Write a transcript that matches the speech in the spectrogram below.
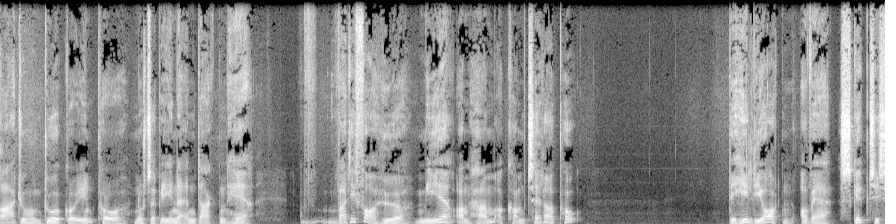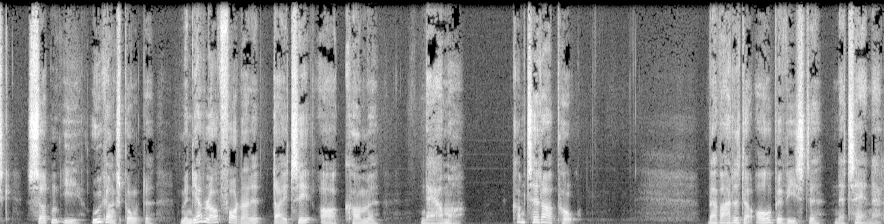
radioen, du har gået ind på Notabene-andagten her. Var det for at høre mere om ham og komme tættere på? Det er helt i orden at være skeptisk sådan i udgangspunktet, men jeg vil opfordre dig til at komme nærmere. Kom tættere på. Hvad var det, der overbeviste Nathanael?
